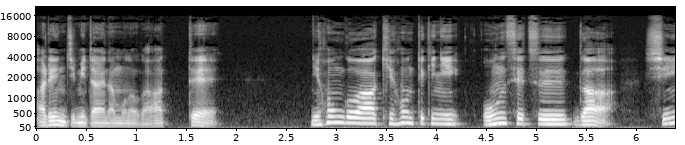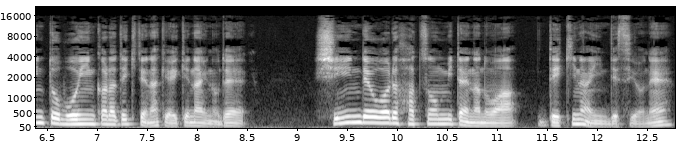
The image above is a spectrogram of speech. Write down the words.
アレンジみたいなものがあって、日本語は基本的に音節が子音と母音からできてなきゃいけないので子音で終わる発音みたいなのはできないんですよね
